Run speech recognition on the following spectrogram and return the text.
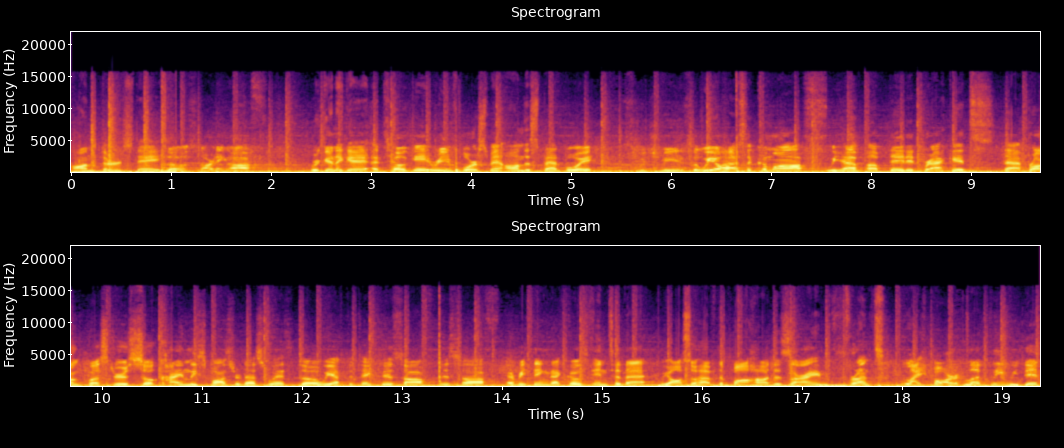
on Thursday. So starting off, we're gonna get a tailgate reinforcement on this bad boy which means the wheel has to come off. We have updated brackets that Broncbusters so kindly sponsored us with. So we have to take this off, this off, everything that goes into that. We also have the Baja Design front light bar. Luckily, we did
